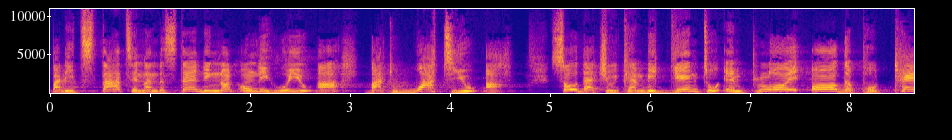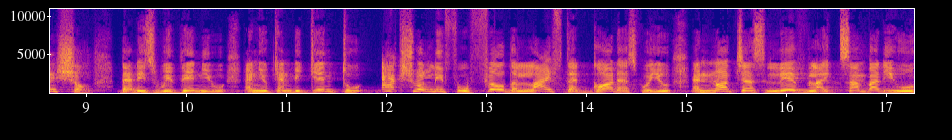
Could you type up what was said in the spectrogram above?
but it starts in understanding not only who you are, but what you are so that you can begin to employ all the potential that is within you and you can begin to actually fulfill the life that God has for you and not just live like somebody who,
